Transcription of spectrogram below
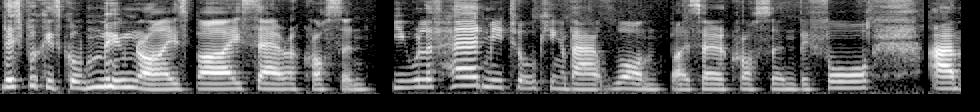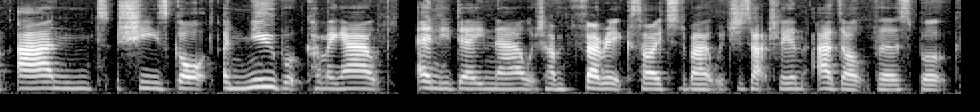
this book is called Moonrise by Sarah Crossan. You will have heard me talking about One by Sarah Crossan before, um, and she's got a new book coming out any day now, which I'm very excited about, which is actually an adult verse book.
